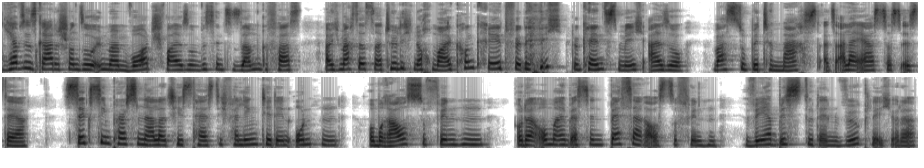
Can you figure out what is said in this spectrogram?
ich habe es jetzt gerade schon so in meinem Wortschwall so ein bisschen zusammengefasst, aber ich mache das natürlich nochmal konkret für dich. Du kennst mich, also was du bitte machst. Als allererstes ist der 16 Personalities Test. Ich verlinke dir den unten, um rauszufinden oder um ein bisschen besser rauszufinden, wer bist du denn wirklich oder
